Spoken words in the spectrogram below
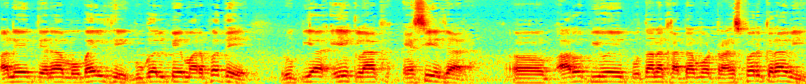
અને તેના મોબાઈલથી ગૂગલ પે મારફતે રૂપિયા એક લાખ એંસી હજાર આરોપીઓએ પોતાના ખાતામાં ટ્રાન્સફર કરાવી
